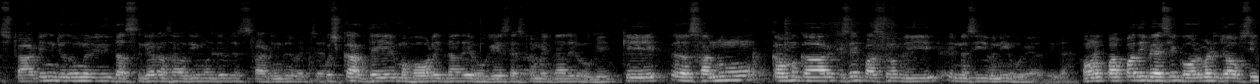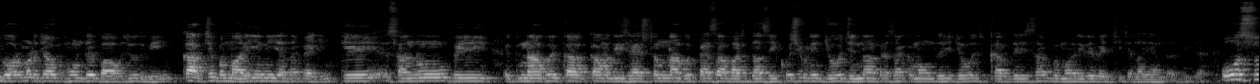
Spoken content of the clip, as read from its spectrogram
ਸਟਾਰਟਿੰਗ ਜਦੋਂ ਮੇਰੀ 10 11 ਸਾਲ ਦੀ ਉਮਰ ਦੇ ਵਿੱਚ ਸਟਾਰਟਿੰਗ ਦੇ ਵਿੱਚ ਕੁਝ ਘਰ ਦੇ ਮਾਹੌਲ ਇਦਾਂ ਦੇ ਹੋ ਗਏ ਸਿਸਟਮ ਇਦਾਂ ਦੇ ਹੋ ਗਏ ਕਿ ਅਹ, ਸਾਨੂੰ ਕੰਮਕਾਰ ਕਿਸੇ ਪਾਸਿਓਂ ਵੀ ਨਸੀਬ ਨਹੀਂ ਹੋ ਰਿਹਾ ਸੀਗਾ। ਹੁਣ ਪਾਪਾ ਦੀ ਵੈਸੇ ਗਵਰਨਮੈਂਟ ਜੌਬ ਸੀ ਗਵਰਨਮੈਂਟ ਜੌਬ ਹੋਣ ਦੇ ਬਾਵਜੂਦ ਵੀ ਘਰ 'ਚ ਬਿਮਾਰੀ ਇੰਨੀ ਜ਼ਿਆਦਾ ਪੈ ਗਈ ਕਿ ਸਾਨੂੰ ਵੀ ਨਾ ਕੋਈ ਕ- ਕੰਮ ਦੀ ਸਿਸਟਮ ਨਾ ਕੋਈ ਪੈਸਾ ਬਚਦਾ ਸੀ ਕੁਝ ਵੀ ਨਹੀਂ ਜੋ ਜਿੰਨਾ ਪੈਸਾ ਕਮਾਉਂਦੇ ਸੀ ਜੋ ਕਰਦੇ ਸੀ ਸਭ ਬਿਮਾਰੀ ਦੇ ਵਿੱਚ ਹੀ ਚਲਾ ਜਾਂਦਾ ਸੀਗਾ। ਉਸ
